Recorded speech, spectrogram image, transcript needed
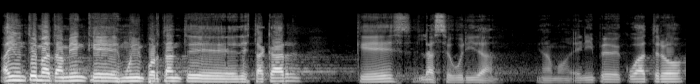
Hay un tema también que es muy importante destacar, que es la seguridad. Digamos, en IPv4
